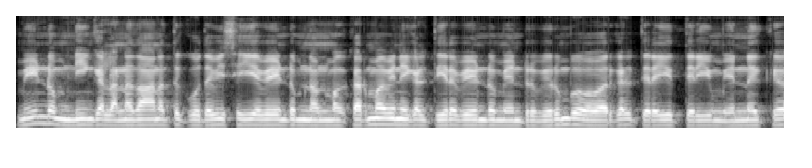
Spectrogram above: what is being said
மீண்டும் நீங்கள் அன்னதானத்துக்கு உதவி செய்ய வேண்டும் நம்ம கர்மவினைகள் தீர வேண்டும் என்று விரும்புபவர்கள் திரையில் தெரியும் எண்ணுக்கு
